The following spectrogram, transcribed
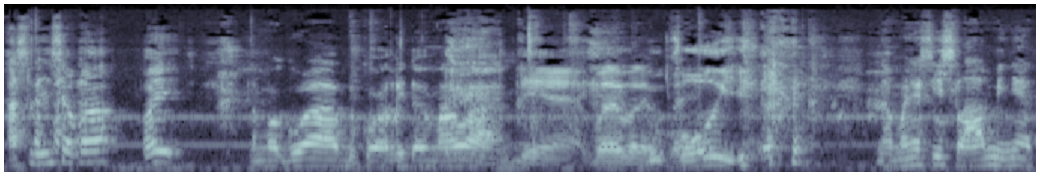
asli siapa? Oi. nama gua Bukori Darmawan iya boleh boleh Bu Oi. namanya si Islami nyet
